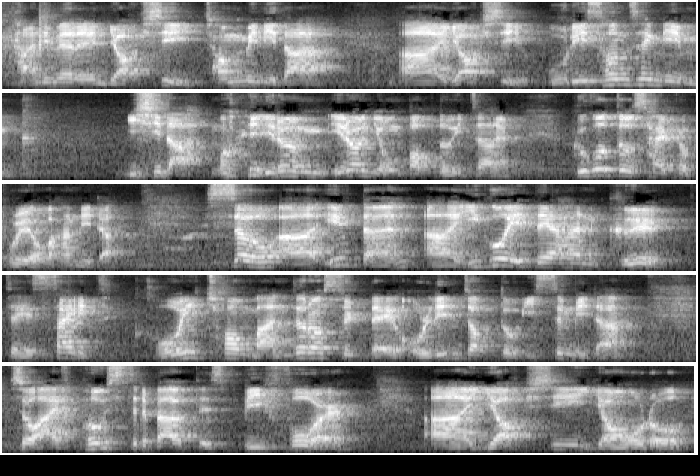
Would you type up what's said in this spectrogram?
아니면은 역시 정민이다. 아 역시 우리 선생님 이시다 뭐 이런 이런 용법도 있잖아요. 그것도 살펴보려고 합니다. So 아, 일단 아, 이거에 대한 글 제 사이트 거의 처음 만들었을 때 올린 적도 있습니다. So I've posted about this before. 아, 역시 영어로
